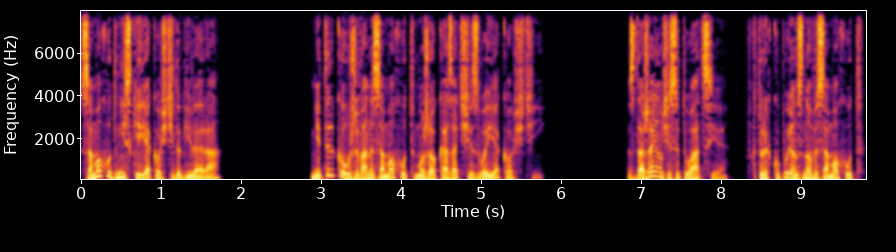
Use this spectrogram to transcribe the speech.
Samochód niskiej jakości do Gilera? Nie tylko używany samochód może okazać się złej jakości. Zdarzają się sytuacje, w których kupując nowy samochód,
